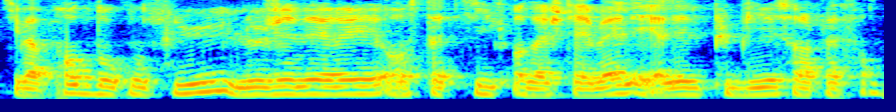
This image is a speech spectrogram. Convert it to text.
qui va prendre ton contenu, le générer en statique, en HTML et aller le publier sur la plateforme.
